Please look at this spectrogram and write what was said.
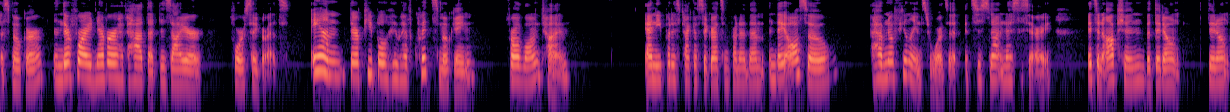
a smoker, and therefore I'd never have had that desire for cigarettes. And there are people who have quit smoking for a long time, and you put a pack of cigarettes in front of them, and they also have no feelings towards it. It's just not necessary. It's an option, but they don't they don't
